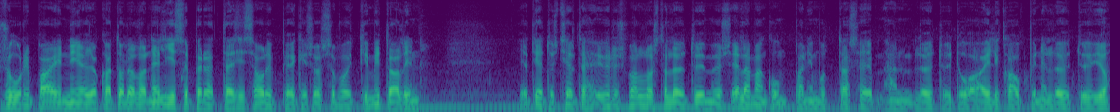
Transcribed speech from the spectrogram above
suuri painija, joka todella neljissä perättäisissä olympiakisoissa voitti mitalin. Ja tietysti sieltä Yhdysvalloista löytyy myös elämänkumppani, mutta se, hän löytyy, tuo Aili Kauppinen löytyy jo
